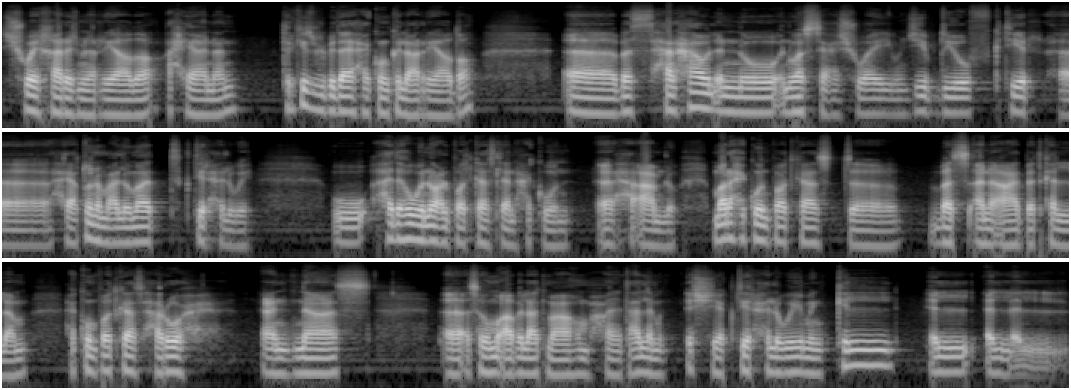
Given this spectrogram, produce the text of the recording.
شوي خارج من الرياضة أحيانا. التركيز بالبداية حيكون كله على الرياضة. آه بس حنحاول إنه نوسع شوي ونجيب ضيوف كتير آه حيعطونا معلومات كتير حلوة. وهذا هو نوع البودكاست اللي أنا حكون آه حأعمله. ما راح يكون بودكاست آه بس أنا قاعد بتكلم. حيكون بودكاست حروح عند ناس آه، أسوي مقابلات معهم حنتعلم أشياء كتير حلوة من كل ال ال ال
